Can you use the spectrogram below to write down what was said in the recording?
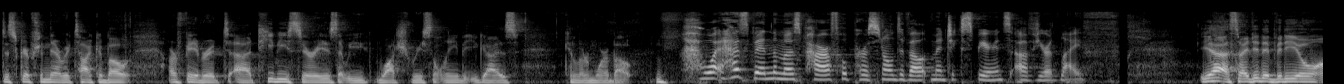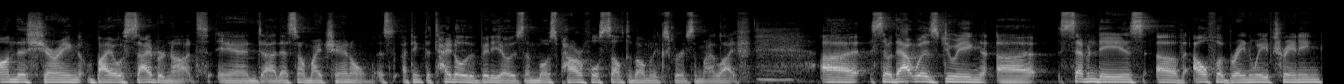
description there, we talk about our favorite uh, TV series that we watched recently that you guys can learn more about. What has been the most powerful personal development experience of your life? Yeah, so I did a video on this sharing BioCybernaut, and uh, that's on my channel. It's- I think the title of the video is The Most Powerful Self Development Experience of My Life. Uh, so that was doing uh, seven days of alpha brainwave training,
